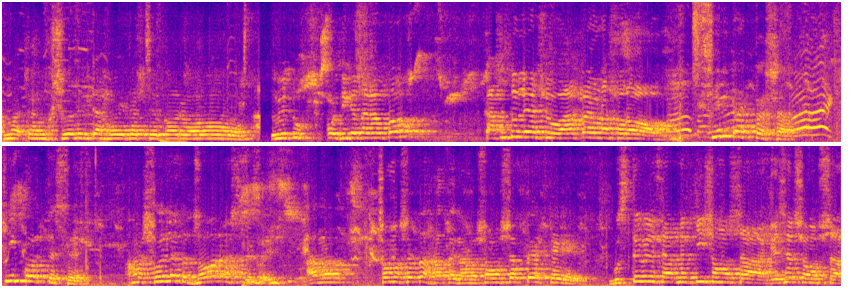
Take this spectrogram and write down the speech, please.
আমার তো শরীরটা হয়ে যাচ্ছে গরম। তুমি একটু ওইদিকে তাকাও তো। কাছে চলে আসো আর পারো না সরব সেই ডাক্তার সাহেব কি করতেছে? আমার শরীরে তো জ্বর আসতেছে। আমার সমস্যা তো হাতে না আমার সমস্যা পেটে। বুঝতে পেরেছি আপনার কি সমস্যা গ্যাসের সমস্যা।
